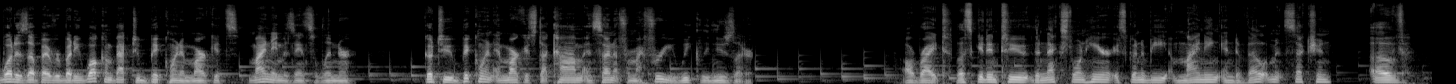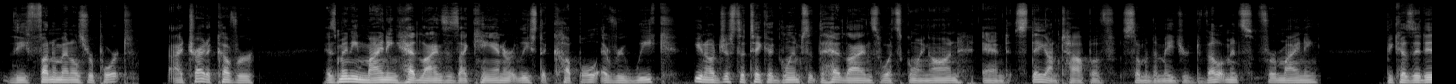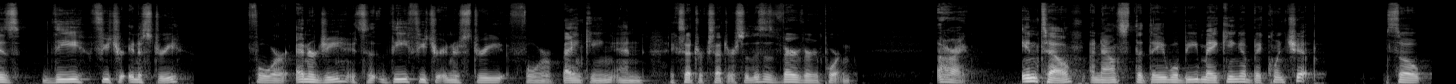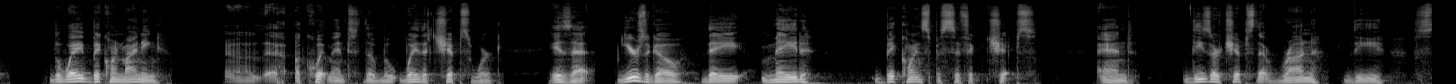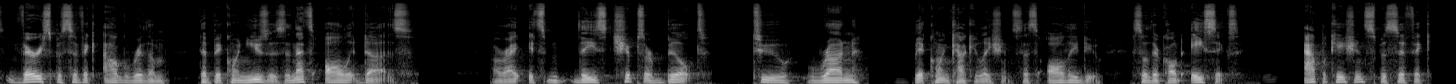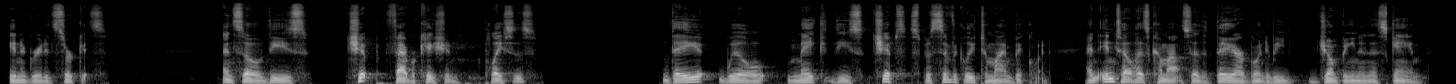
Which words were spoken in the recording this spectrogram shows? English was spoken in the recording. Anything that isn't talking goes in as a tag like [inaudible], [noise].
What is up, everybody? Welcome back to Bitcoin and Markets. My name is Ansel Lindner. Go to bitcoinandmarkets.com and sign up for my free weekly newsletter. All right, let's get into the next one here. It's going to be mining and development section of the fundamentals report. I try to cover as many mining headlines as I can, or at least a couple every week, you know, just to take a glimpse at the headlines, what's going on, and stay on top of some of the major developments for mining because it is the future industry for energy. It's the future industry for banking and et cetera, et cetera. So this is very, very important. All right. Intel announced that they will be making a Bitcoin chip. So the way Bitcoin mining uh, equipment, the way the chips work, is that years ago they made Bitcoin specific chips. And these are chips that run the very specific algorithm that Bitcoin uses, and that's all it does. All right, it's these chips are built to run Bitcoin calculations. That's all they do. So they're called ASICs, application specific integrated circuits. And so these chip fabrication places, they will make these chips specifically to mine Bitcoin. And Intel has come out and said that they are going to be jumping in this game.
